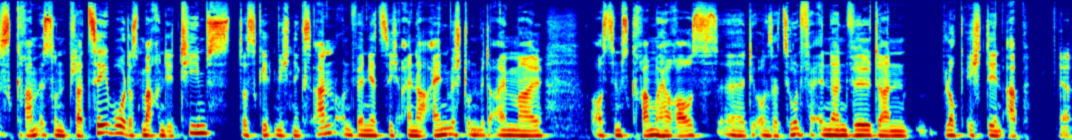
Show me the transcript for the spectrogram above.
Scrum ist so ein Placebo, das machen die Teams, das geht mich nichts an. Und wenn jetzt sich einer einmischt und mit einmal aus dem Scrum heraus äh, die Organisation verändern will, dann block ich den ab. Ja.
